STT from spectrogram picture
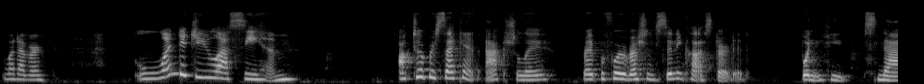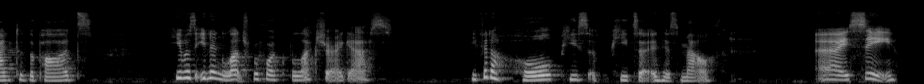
whatever. When did you last see him? October 2nd, actually, right before Russian Cine class started, when he snagged the pods. He was eating lunch before the lecture, I guess. He fit a whole piece of pizza in his mouth. I see.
